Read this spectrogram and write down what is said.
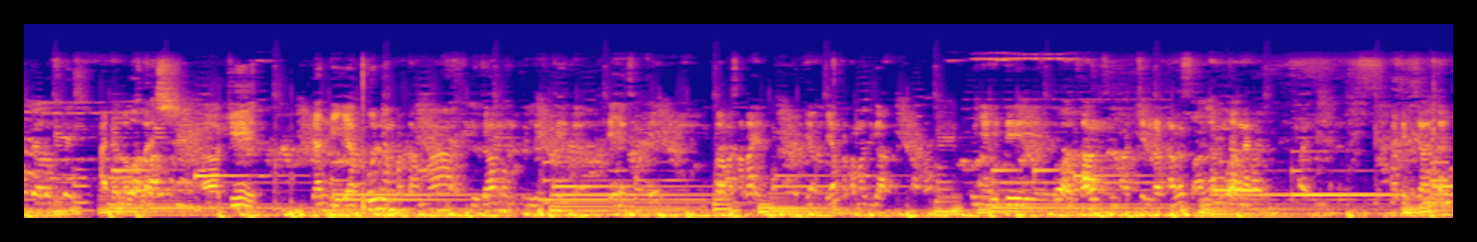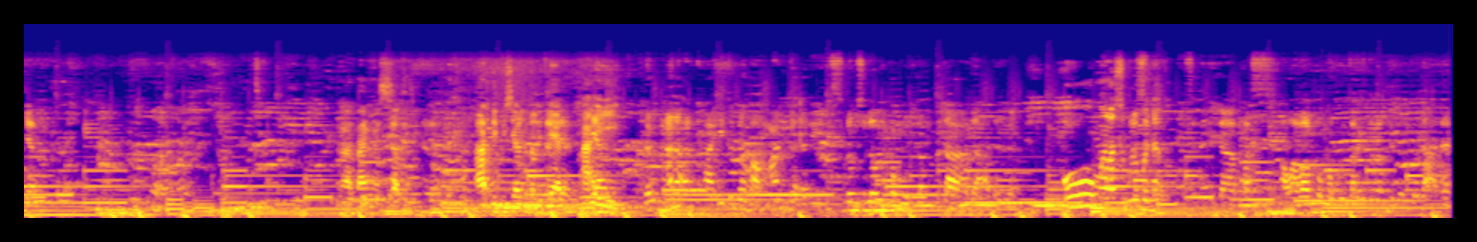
Ada love flash. ada love flash oke dan dia pun yang pertama juga memiliki ide yang sampai kalau nggak salah ya dia, dia yang pertama juga punya ide tentang cinta kalau soal internet artificial intelligence artificial artificial intelligence AI Iya. dan benar AI itu udah lama juga dari sebelum sebelum komputer udah ada. Oh malah sebelum ada. Udah pas awal awal komputer itu udah ada.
